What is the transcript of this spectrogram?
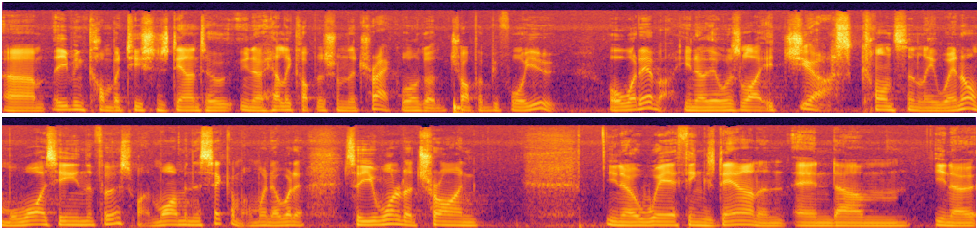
Um, even competitions down to you know helicopters from the track. Well, I got the chopper before you. Or whatever, you know, there was like it just constantly went on. Well, why is he in the first one? Why am I in the second one? Whatever. So you wanted to try and you know, wear things down and and um, you know,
